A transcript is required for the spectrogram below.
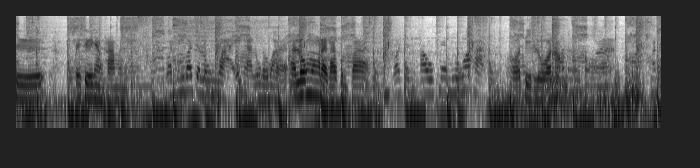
ซื้อไปซื้ออย่างค้ามันวันนี้ว่าจะลงหวายค่ะลงลงหไปวายอะลงมองไหนคะคุณป้าว่าจะเอาแคมรั้วค่ะอ๋อติดรั้วเนาะเพราะว่ามันใน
